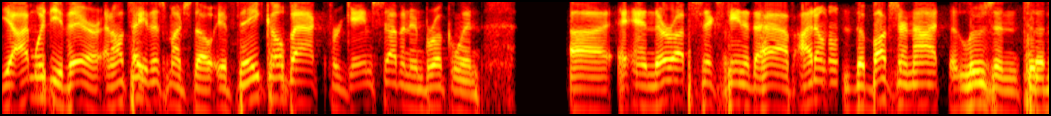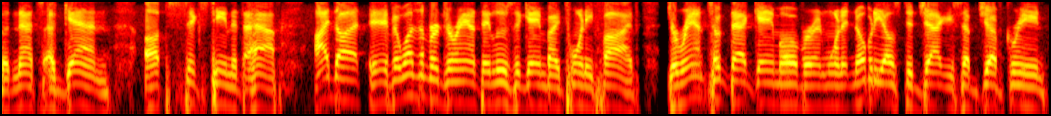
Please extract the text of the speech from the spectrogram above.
Yeah, I'm with you there. And I'll tell you this much though: if they go back for Game Seven in Brooklyn, uh, and they're up 16 at the half. I don't. The Bucks are not losing to the Nets again, up 16 at the half. I thought if it wasn't for Durant, they lose the game by 25. Durant took that game over and won it. Nobody else did jack except Jeff Green.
